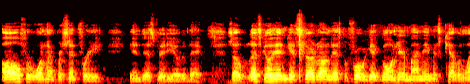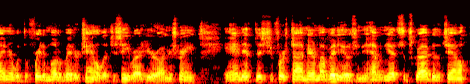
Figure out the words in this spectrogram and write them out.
all for 100% free in this video today. So let's go ahead and get started on this. Before we get going here, my name is Kevin Lehner with the Freedom Motivator channel that you see right here on your screen. And if this is your first time hearing my videos and you haven't yet subscribed to the channel,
